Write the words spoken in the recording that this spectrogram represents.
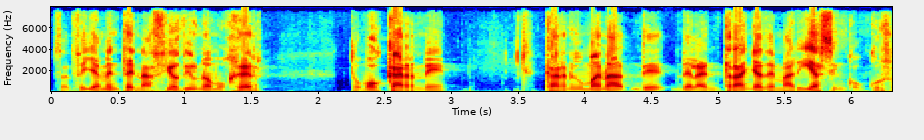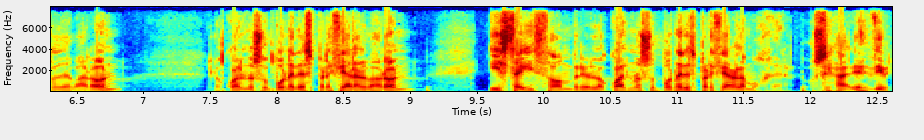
Sencillamente nació de una mujer, tomó carne, carne humana de, la entraña de María sin concurso de varón, lo cual no supone despreciar al varón, y se hizo hombre, lo cual no supone despreciar a la mujer. O sea, es decir,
